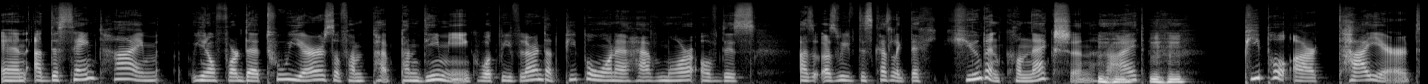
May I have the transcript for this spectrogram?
and at the same time you know for the two years of a pa- pandemic what we've learned that people want to have more of this as, as we've discussed like the human connection mm-hmm. right? Mm-hmm. People are tired.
